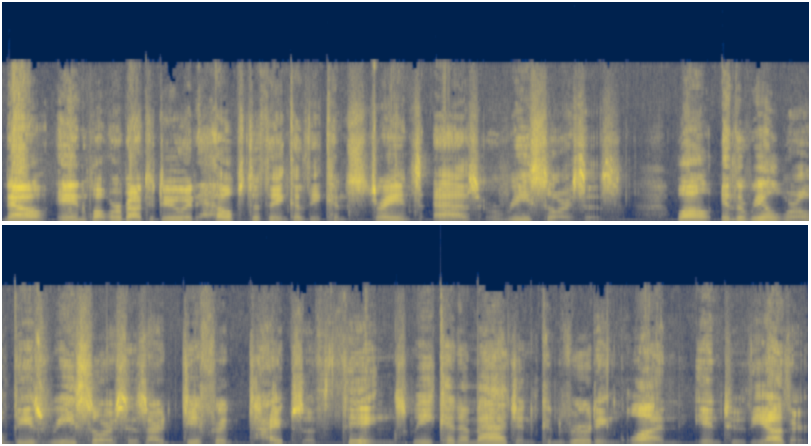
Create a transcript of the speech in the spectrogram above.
Now, in what we're about to do, it helps to think of the constraints as resources. While in the real world these resources are different types of things, we can imagine converting one into the other.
